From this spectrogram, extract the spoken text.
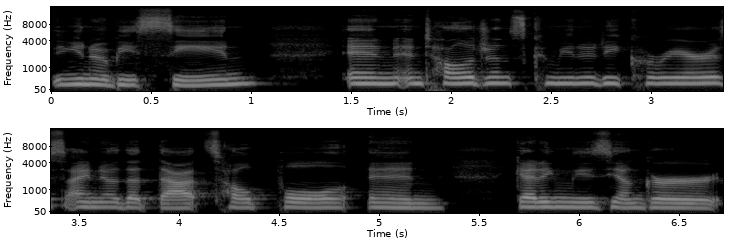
you know be seen in intelligence community careers i know that that's helpful in getting these younger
